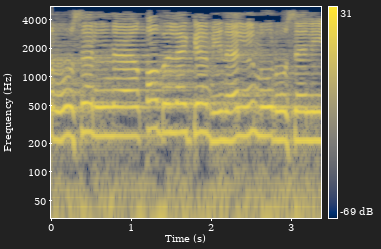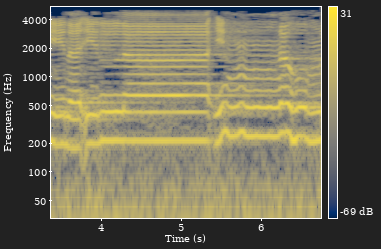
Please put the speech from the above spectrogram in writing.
أرسلنا قبلك من المرسلين إلا إنهم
